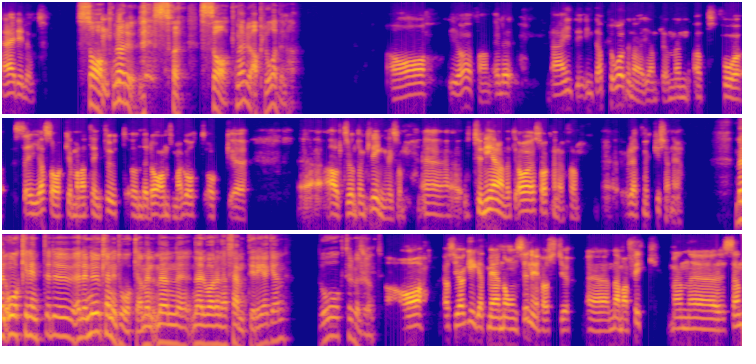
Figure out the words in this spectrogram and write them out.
Nej, det är lugnt. Saknar du, sa- saknar du applåderna? Ja, det gör jag fan. Eller, nej, inte, inte applåderna egentligen, men att få säga saker man har tänkt ut under dagen som har gått och eh, eh, allt runt omkring liksom. Eh, turnerandet, ja, jag saknar det fan eh, rätt mycket känner jag. Men åker inte du, eller nu kan du inte åka, men, men eh, när det var den här 50-regeln, då åkte du väl runt? Ja, alltså jag har giggat mer än någonsin i höst ju, eh, när man fick. Men eh, sen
